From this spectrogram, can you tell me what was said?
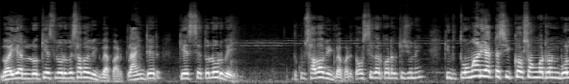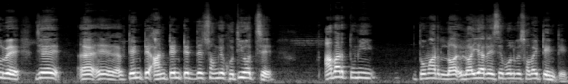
লয়ার কেস লড়বে স্বাভাবিক ব্যাপার, ক্লায়েন্টের কেস সে তো লড়বেই। খুব স্বাভাবিক ব্যাপার তো অস্বীকার করার কিছু নেই। কিন্তু তোমারই একটা শিক্ষক সংগঠন বলবে যে টেন্টে, আনটেন্টেডদের সঙ্গে ক্ষতি হচ্ছে। আবার তুমি তোমার লয়ার এসে বলবে সবাই টেন্টেড।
